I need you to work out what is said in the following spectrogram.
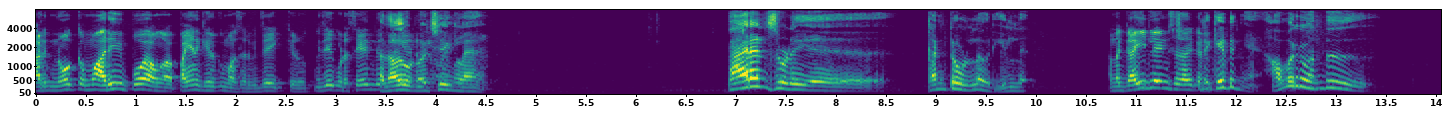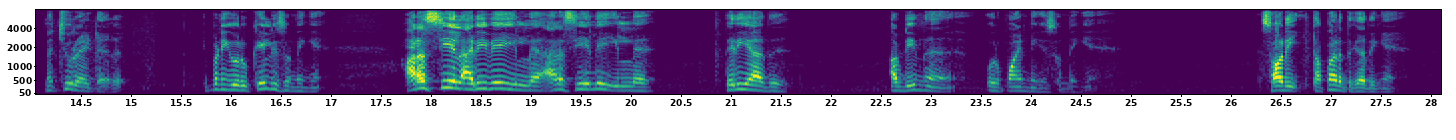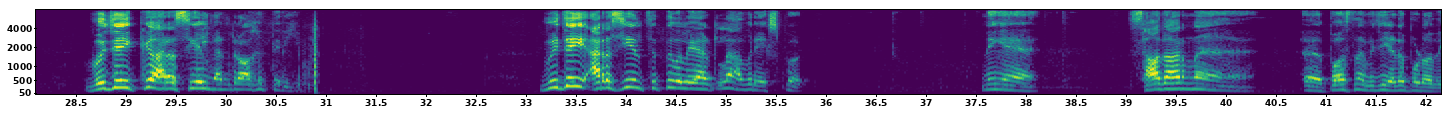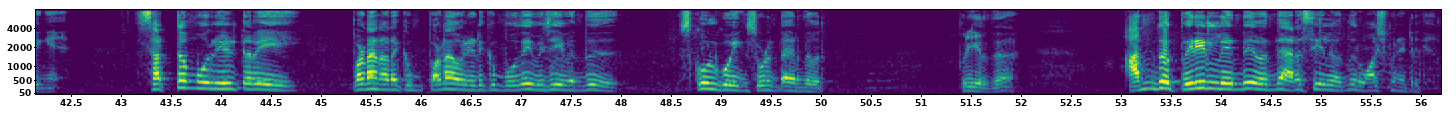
அறி நோக்கமோ அறிவிப்போ அவங்க பையனுக்கு இருக்குமா சார்? விஜய்க்கு விஜய் கூட சேர்ந்து அதாவது ஒன்று வச்சுங்களேன் பேரண்ட்ஸுடைய கண்ட்ரோலில் அவர் இல்லை. அந்த கைட்லைன்ஸ் ஏதாவது கேட்டுங்க அவர் வந்து மெச்சூர் ஆகிட்டார் இப்போ நீங்கள் ஒரு கேள்வி சொன்னீங்க. அரசியல் அறிவே இல்லை அரசியலே இல்லை தெரியாது அப்படின்னு ஒரு பாயிண்ட் நீங்கள் சொன்னீங்க. சாரி தப்பாக எடுத்துக்காதீங்க. விஜய்க்கு அரசியல் நன்றாக தெரியும். விஜய் அரசியல் சித்து விளையாட்டில் அவர் எக்ஸ்பர்ட் நீங்கள் சாதாரண பர்சனல் விஜய் எடை போடாதீங்க. சட்டம் ஒரு எடிட்டரை படம் நடக்கும் படம் அவர் எடுக்கும்போதே விஜய் வந்து ஸ்கூல் கோயிங் ஸ்டூடெண்ட்டாக இருந்தவர். புரியுறதா அந்த பெரியலேருந்தே வந்து அரசியலை வந்து ஒரு வாட்ச் பண்ணிகிட்ருக்கார்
